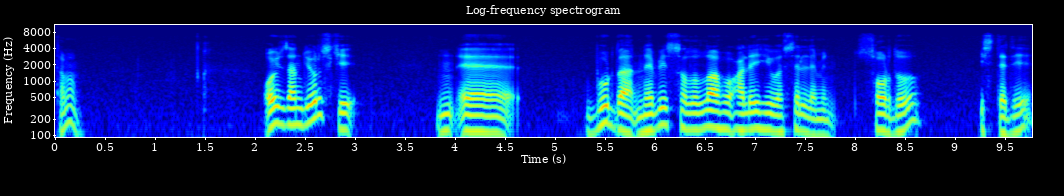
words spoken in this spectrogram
Tamam O yüzden diyoruz ki e, burada Nebi sallallahu aleyhi ve sellemin sorduğu, istediği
